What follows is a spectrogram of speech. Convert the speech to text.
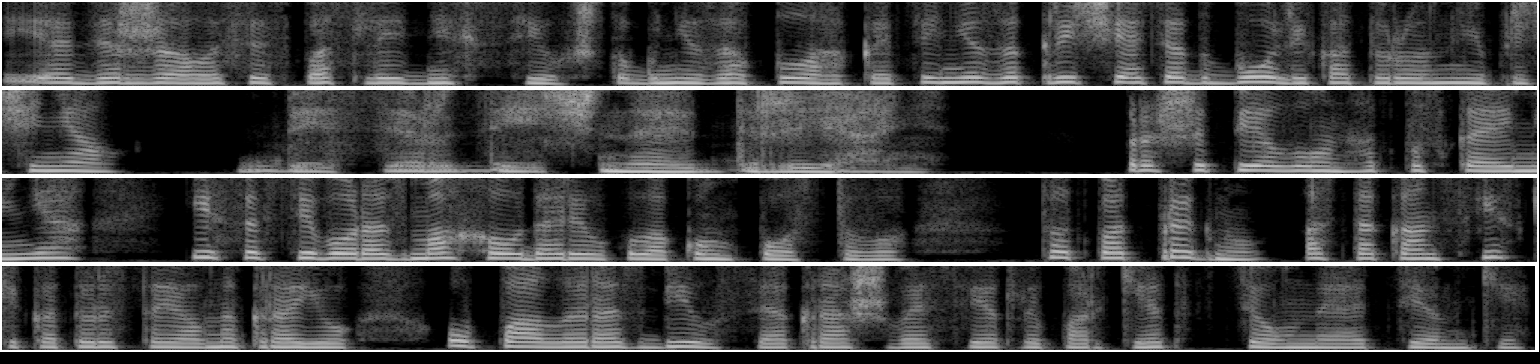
Я держалась из последних сил, чтобы не заплакать и не закричать от боли, которую он мне причинял. «Бессердечная дрянь!» Прошипел он, отпуская меня, и со всего размаха ударил кулаком по столу. Тот подпрыгнул, а стакан с виски, который стоял на краю, упал и разбился, окрашивая светлый паркет в темные оттенки.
